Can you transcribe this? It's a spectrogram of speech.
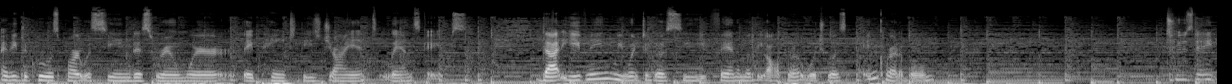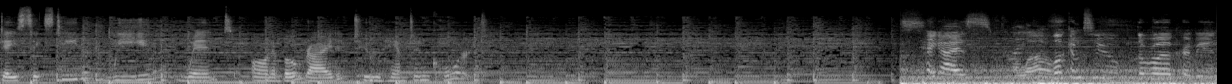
I think the coolest part was seeing this room where they paint these giant landscapes. That evening, we went to go see Phantom of the Opera, which was incredible. Tuesday, day 16, we went on a boat ride to Hampton Court. Hey guys. Hello. Welcome to the Royal Caribbean.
